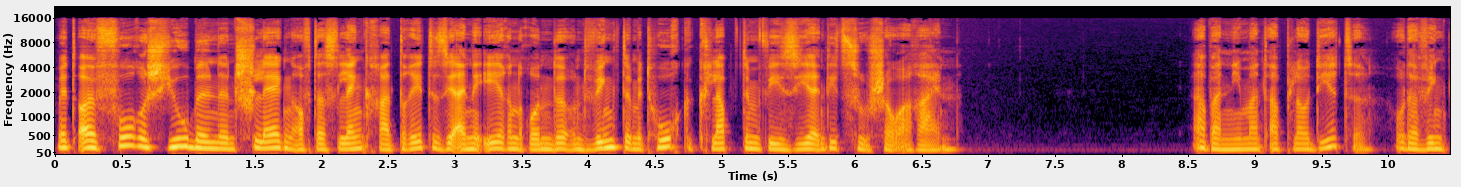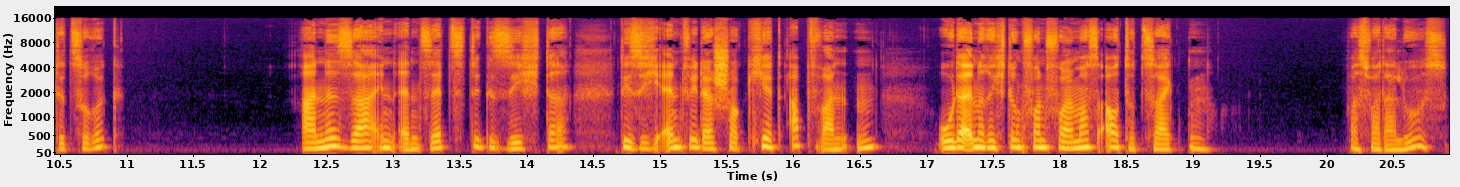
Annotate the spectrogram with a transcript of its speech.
Mit euphorisch jubelnden Schlägen auf das Lenkrad drehte sie eine Ehrenrunde und winkte mit hochgeklapptem Visier in die Zuschauer rein. Aber niemand applaudierte oder winkte zurück. Anne sah in entsetzte Gesichter, die sich entweder schockiert abwandten oder in Richtung von Vollmers Auto zeigten. Was war da los?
